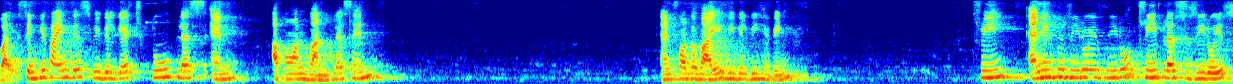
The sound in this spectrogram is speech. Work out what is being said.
y. Simplifying this, we will get 2 plus n upon 1 plus n. And for the y, we will be having 3, n into 0 is 0, 3 plus 0 is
